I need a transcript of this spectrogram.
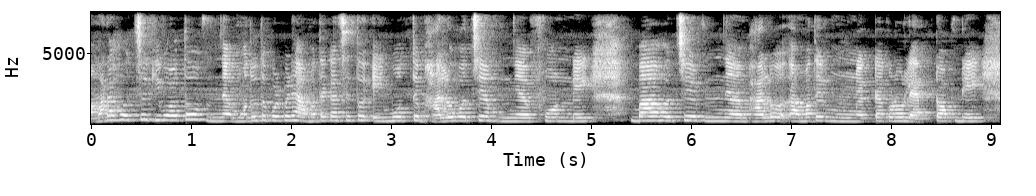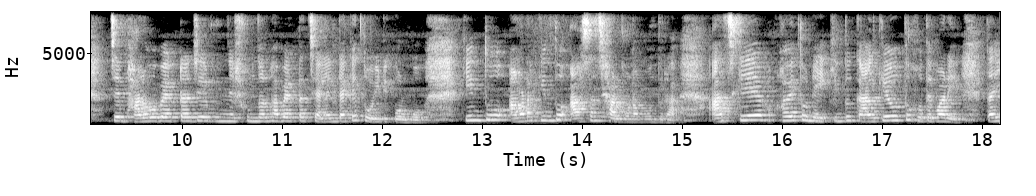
আমরা হচ্ছে কি বলতো উম, মধ্যবিত্ত পরিবারে আমাদের কাছে তো এই মুহূর্তে ভালো হচ্ছে ফোন নেই বা হচ্ছে ভালো আমাদের একটা কোনো ল্যাপটপ নেই যে ভালোভাবে একটা যে সুন্দরভাবে একটা চ্যানেলটাকে তৈরি করব। কিন্তু আমরা কিন্তু আশা ছাড়বো না বন্ধুরা। আজকে হয়তো নেই কিন্তু কালকেও তো হতে পারে। তাই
